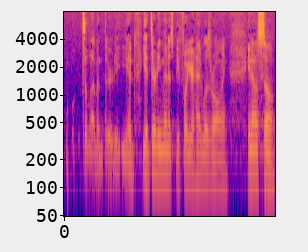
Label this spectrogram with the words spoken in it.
it's 11:30. You had you had 30 minutes before your head was rolling, you know. So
